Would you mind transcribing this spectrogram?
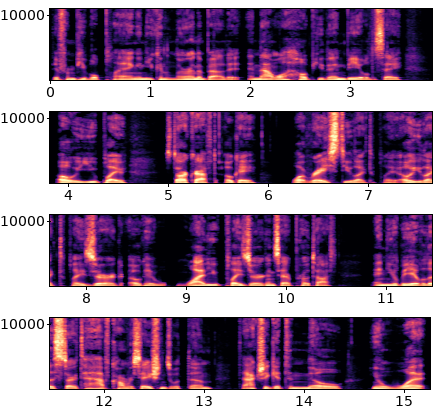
different people playing and you can learn about it and that will help you then be able to say, "Oh, you play StarCraft. Okay, what race do you like to play? Oh, you like to play Zerg. Okay, why do you play Zerg instead of Protoss? And you'll be able to start to have conversations with them to actually get to know, you know, what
